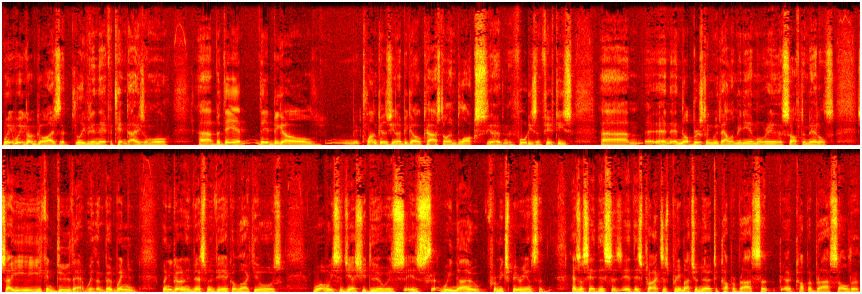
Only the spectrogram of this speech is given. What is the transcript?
we, we've got guys that leave it in there for 10 days or more, uh, but they're, they're big old clunkers, you know, big old cast iron blocks, you know, 40s and 50s, um, and, and, not bristling with aluminium or any of the softer metals. So you, you can do that with them. But when, when you've got an investment vehicle like yours, what we suggest you do is is we know from experience that, as I said, this is, this product is pretty much inert to copper, brass, uh, copper, brass, solder,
